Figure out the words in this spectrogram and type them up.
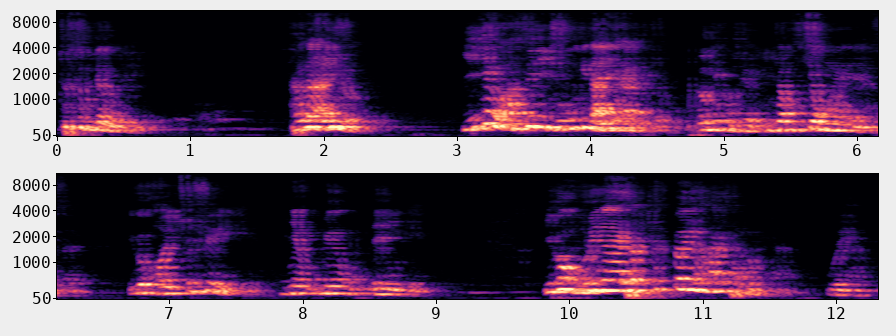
특수부대원들이. 장난 아니죠? 이게 왔으니 중국이 난리 나겠죠. 여기 보세요. 인천국제공원에 내렸어요. 이거 거의 최초의 일이에요. 민영, 민영 내린 게. 이거 우리나라에서 특별히 허락한 겁니다. 왜요?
